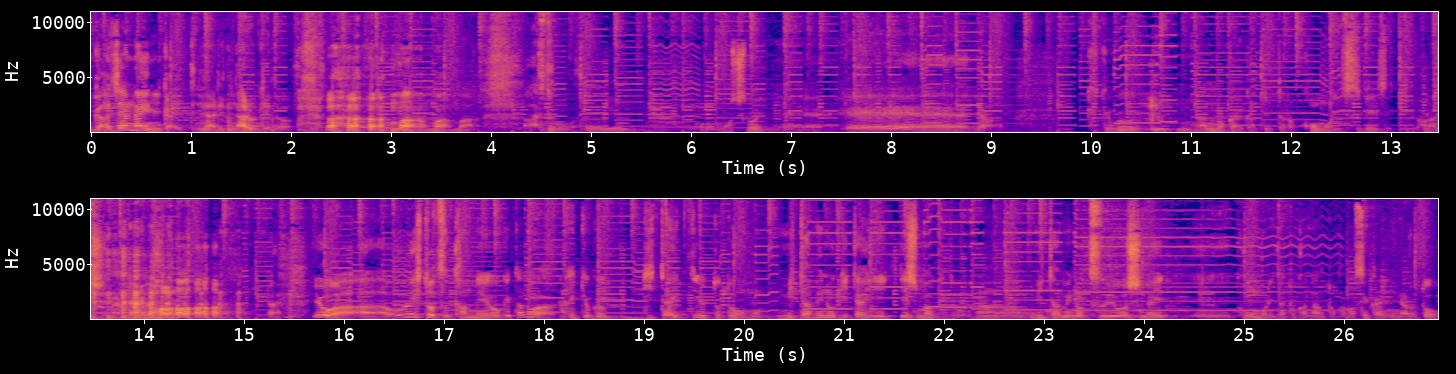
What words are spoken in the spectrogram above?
ガじゃないんかいってなりなるけど。まあまあまあ。あでもそういうのも面白いね。へえいや結局何の回かって言ったらコウモリすげえぜっていう話なんだけど。要はあ俺一つ感銘を受けたのは結局擬態っていうとどうも見た目の擬態に行ってしまうけど見た目の通用しないえーコウモリだとかなんとかの世界になると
